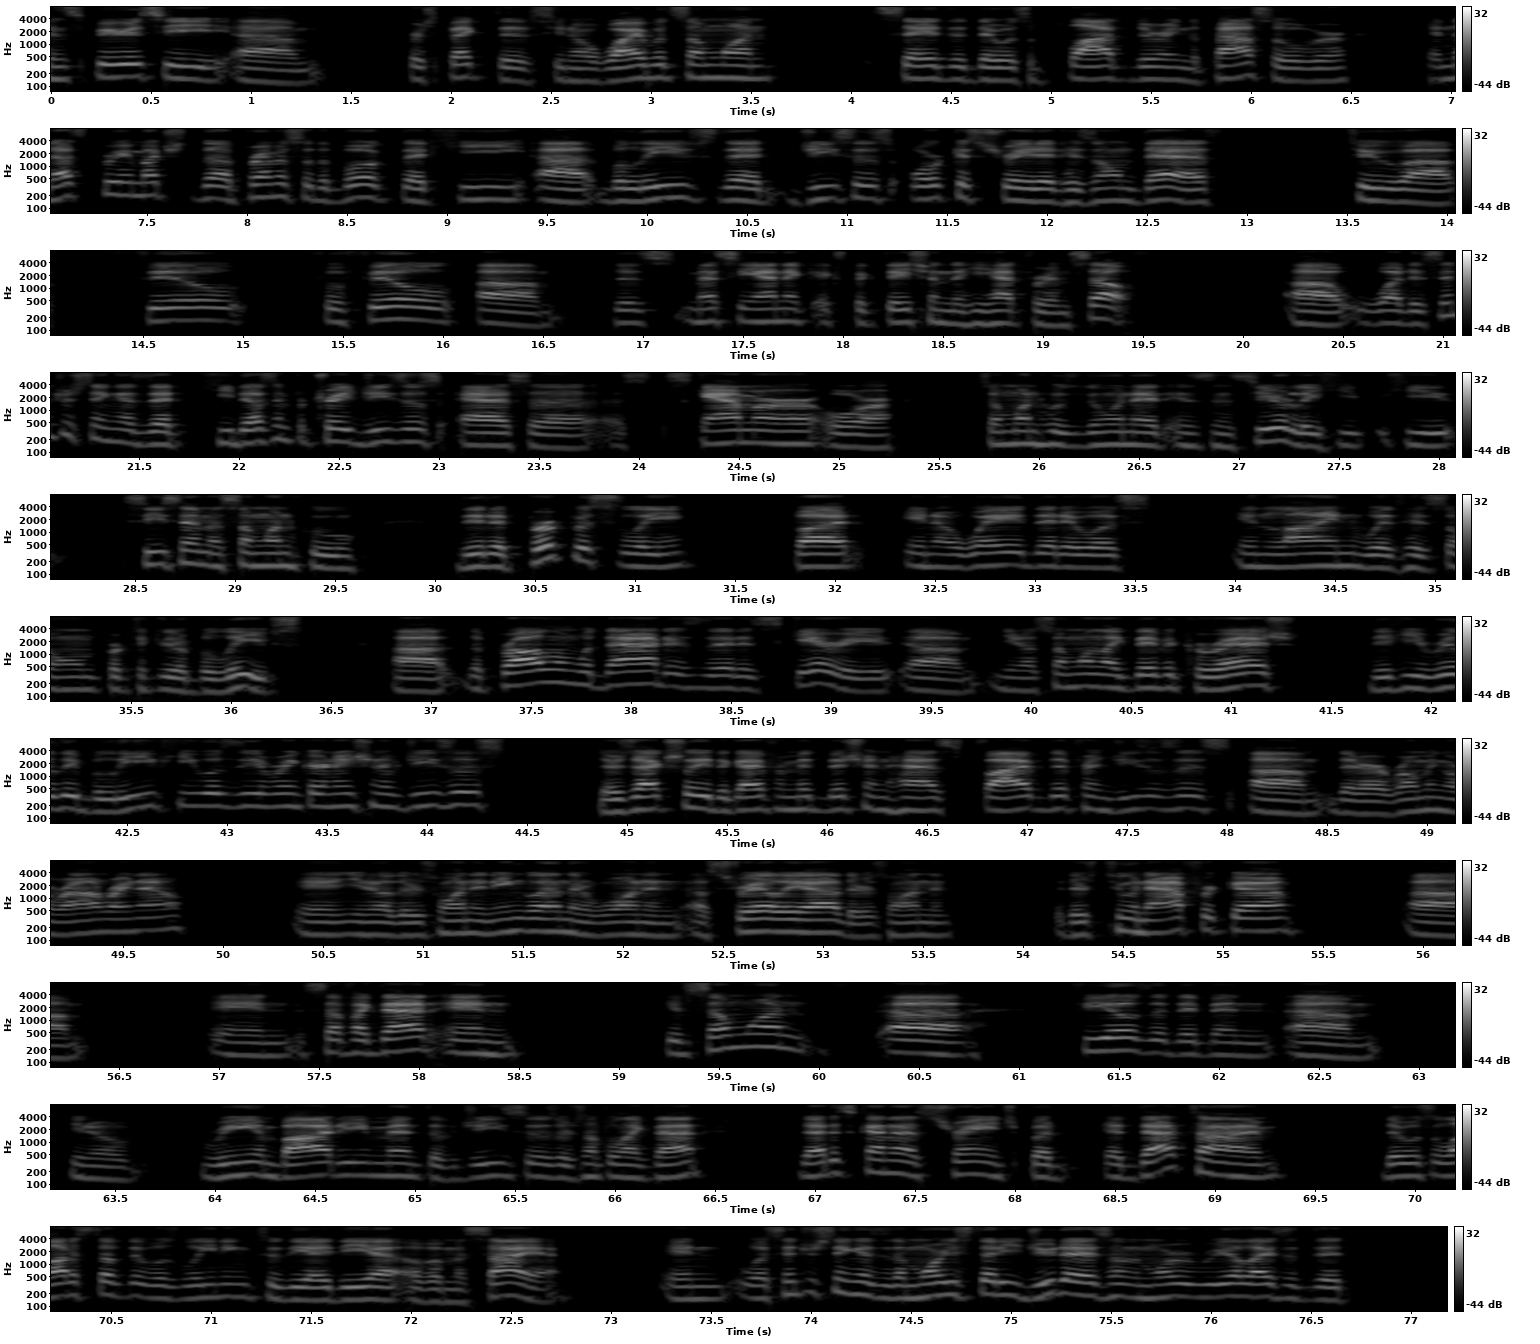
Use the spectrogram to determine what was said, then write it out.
conspiracy um, perspectives. You know, why would someone say that there was a plot during the Passover? And that's pretty much the premise of the book that he uh, believes that Jesus orchestrated his own death to uh, fill, fulfill um, this messianic expectation that he had for himself. Uh, what is interesting is that he doesn't portray Jesus as a, a scammer or someone who's doing it insincerely. He he sees him as someone who did it purposely, but in a way that it was in line with his own particular beliefs. Uh, the problem with that is that it's scary. Um, you know, someone like David Koresh, did he really believe he was the reincarnation of Jesus? There's actually the guy from MythVision has five different Jesuses um, that are roaming around right now, and you know, there's one in England, there's one in Australia, there's one, in, there's two in Africa um, and stuff like that. And if someone uh, feels that they've been, um, you know, re-embodiment of Jesus or something like that, that is kind of strange. But at that time, there was a lot of stuff that was leading to the idea of a Messiah. And what's interesting is the more you study Judaism, the more you realize that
